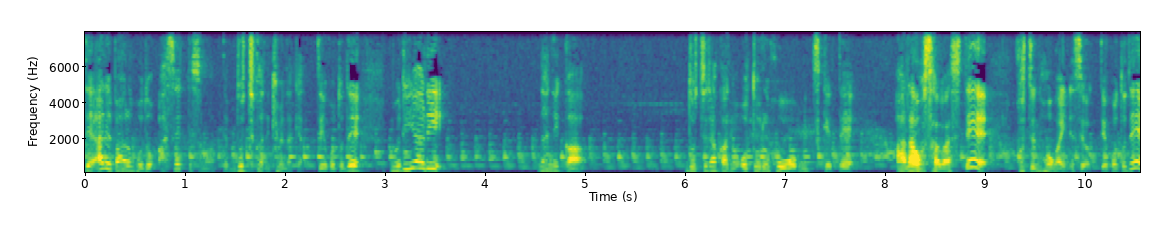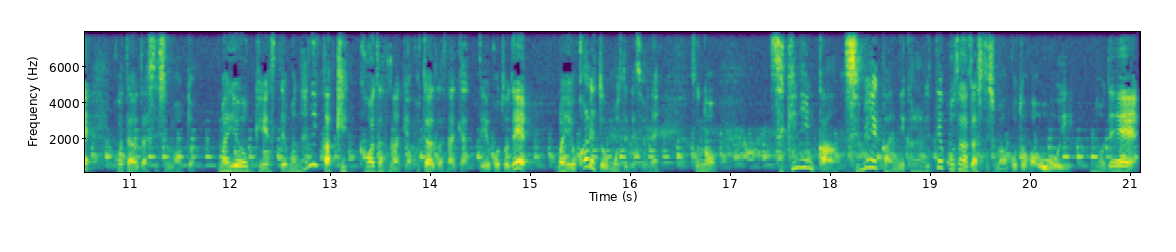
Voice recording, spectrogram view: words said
であればあるほど焦ってしまってどっちかで決めなきゃっていうことで無理やり何かどちらかの劣る方を見つけてあらを探してこっちの方がいいですよっていうことで答えを出してしまうと迷うケースでも何か結果を出さなきゃ答えを出さなきゃっていうことで、まあ、良かれと思ってですよねその責任感使命感に駆られて答えを出してしまうことが多いので、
